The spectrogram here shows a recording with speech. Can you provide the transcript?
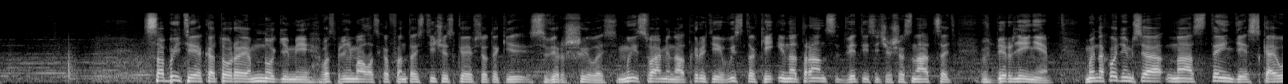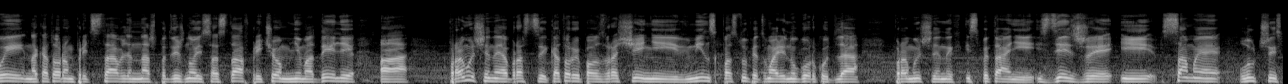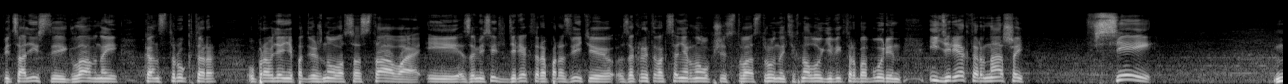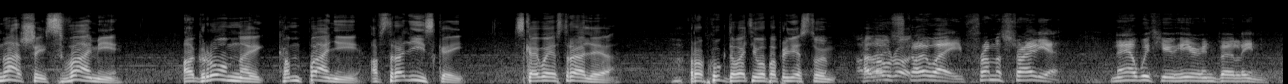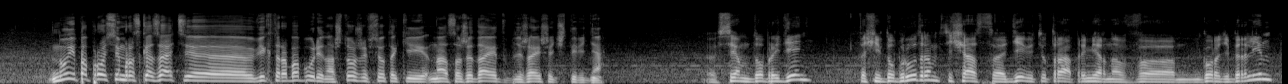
Событие, которое многими воспринималось как фантастическое, все-таки свершилось. Мы с вами на открытии выставки Инотранс 2016 в Берлине. Мы находимся на стенде Skyway, на котором представлен наш подвижной состав, причем не модели, а промышленные образцы, которые по возвращении в Минск поступят в Марину Горку для промышленных испытаний. Здесь же и самые лучшие специалисты и главный конструктор управления подвижного состава и заместитель директора по развитию закрытого акционерного общества струнной технологии Виктор Бабурин и директор нашей всей нашей с вами огромной компании австралийской Skyway Australia Роб Хук, давайте его поприветствуем. Hello, Skyway from Australia, now with you here in Berlin. Ну и попросим рассказать э, Виктора Бабурина, что же все-таки нас ожидает в ближайшие 4 дня. Всем добрый день, точнее доброе утро. Сейчас 9 утра примерно в городе Берлин.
